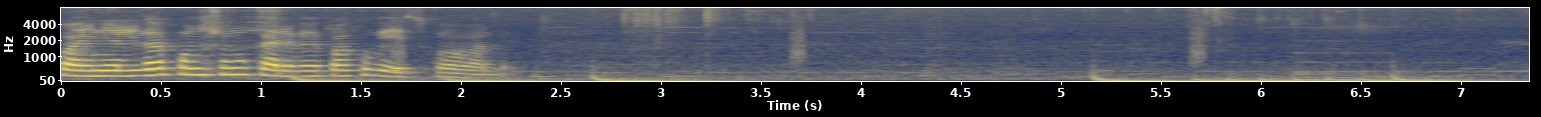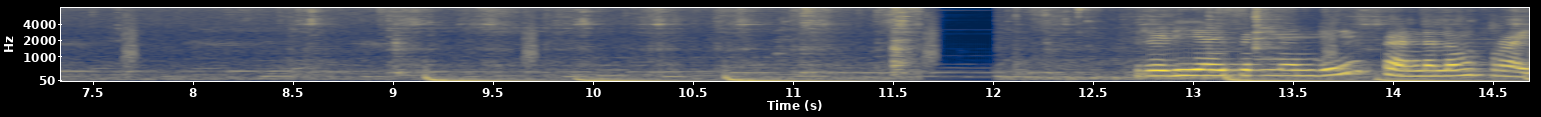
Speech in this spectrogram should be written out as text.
ఫైనల్గా కొంచెం కరివేపాకు వేసుకోవాలి. రెడీ అయిపోయిందండి పెండలం ఫ్రై.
